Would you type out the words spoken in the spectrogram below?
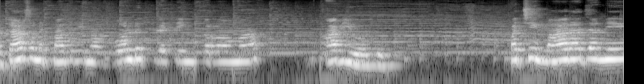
અઢારસો ને પાંત્રીસમાં ગોલ્ડ પ્લેટિંગ કરવામાં આવ્યું હતું. પછી મહારાજાની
